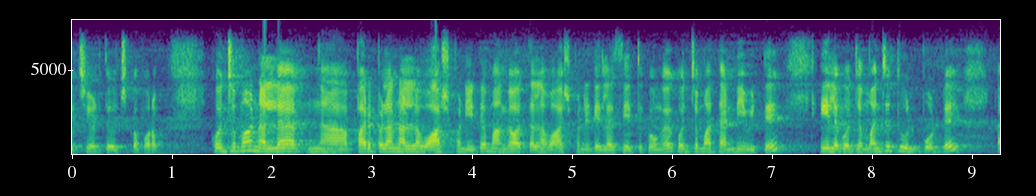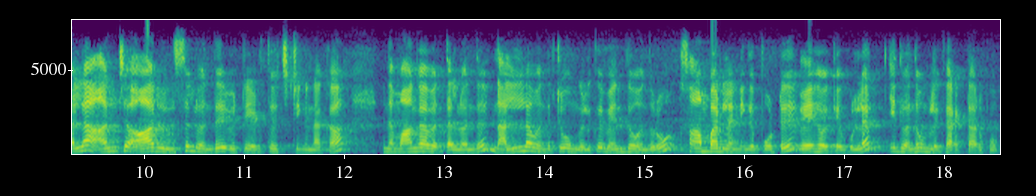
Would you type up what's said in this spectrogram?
வச்சு எடுத்து வச்சுக்க போகிறோம் கொஞ்சமாக நல்லா பருப்பெல்லாம் நல்லா வாஷ் பண்ணிவிட்டு மாங்காய் வத்தெல்லாம் வாஷ் பண்ணிவிட்டு இதில் சேர்த்துக்கோங்க. கொஞ்சமாக தண்ணி விட்டு இதில் கொஞ்சம் மஞ்சத்தூள் போட்டு நல்லா அஞ்சு ஆறு விசில் வந்து விட்டு எடுத்து வச்சிட்டிங்கனாக்கா இந்த மாங்காய் வத்தல் வந்து நல்லா வந்துட்டு உங்களுக்கு வெந்து வந்துடும் சாம்பாரில் நீங்கள் போட்டு வேக வைக்கக்குள்ளே இது வந்து உங்களுக்கு கரெக்டாக இருக்கும்.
